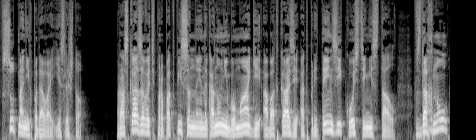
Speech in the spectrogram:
в суд на них подавай, если что. Рассказывать про подписанные накануне бумаги об отказе от претензий Костя не стал. Вздохнул,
